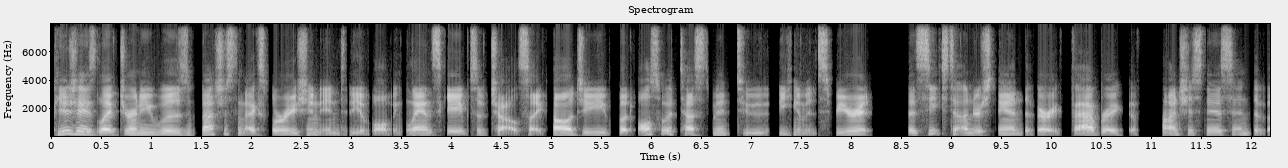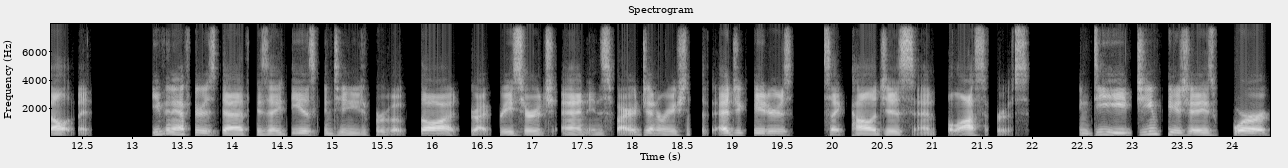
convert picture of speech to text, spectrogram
Piaget's life journey was not just an exploration into the evolving landscapes of child psychology, but also a testament to the human spirit that seeks to understand the very fabric of consciousness and development. Even after his death, his ideas continue to provoke thought, drive research, and inspire generations of educators, psychologists, and philosophers. Indeed, Jean Piaget's work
